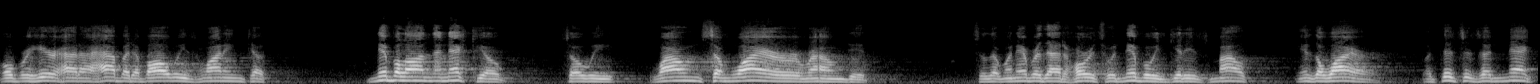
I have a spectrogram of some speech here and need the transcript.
over here had a habit of always wanting to nibble on the neck yoke. So we wound some wire around it so that whenever that horse would nibble, he'd get his mouth into the wire. But this is a neck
